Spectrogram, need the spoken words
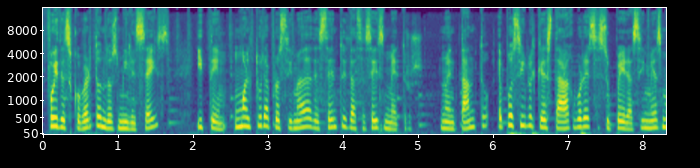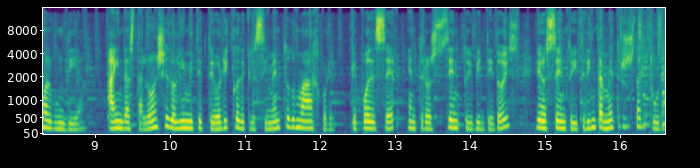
Foi descoberto en 2006 e ten unha altura aproximada de 116 metros. No entanto, é posible que esta árbore se supera a sí mesmo algún día. Ainda está lonxe do límite teórico de crecimento dunha árbore, que pode ser entre os 122 e os 130 metros de altura.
